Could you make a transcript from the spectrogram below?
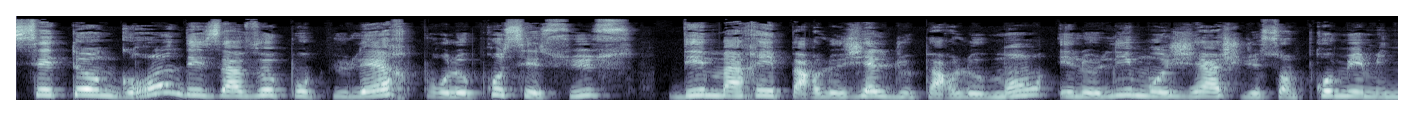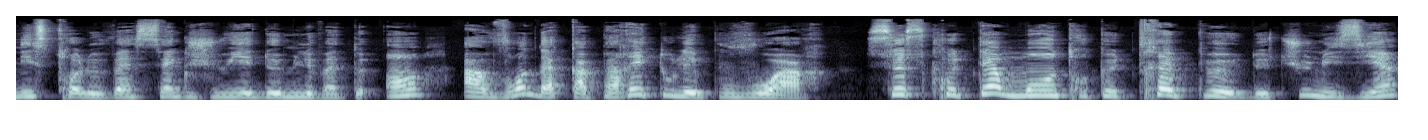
C'est un grand désaveu populaire pour le processus démarré par le gel du Parlement et le limogeage de son Premier ministre le 25 juillet 2021 avant d'accaparer tous les pouvoirs. Ce scrutin montre que très peu de Tunisiens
